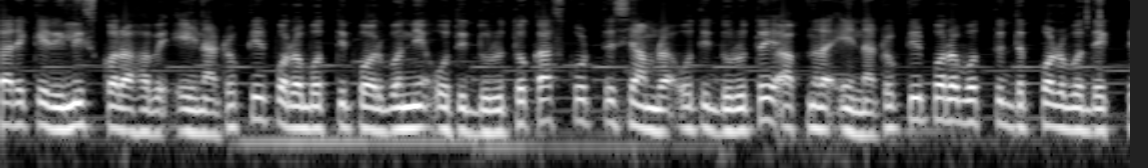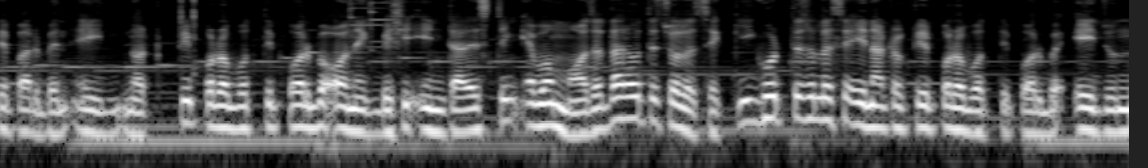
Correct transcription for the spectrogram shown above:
তারিখে রিলিজ করা হবে? এই নাটকটির পরবর্তী পর্ব নিয়ে অতি দ্রুত কাজ করতেছি আমরা। অতি দ্রুতই আপনারা এই নাটকটির পরবর্তী পর্ব দেখতে পারবেন। এই নাটকটির পরবর্তী পর্বে অনেক বেশি ইন্টারেস্টিং এবং মজাদার হতে চলেছে। কি ঘটতে চলেছে এই নাটকটির পরবর্তী পর্বে? এই জন্য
